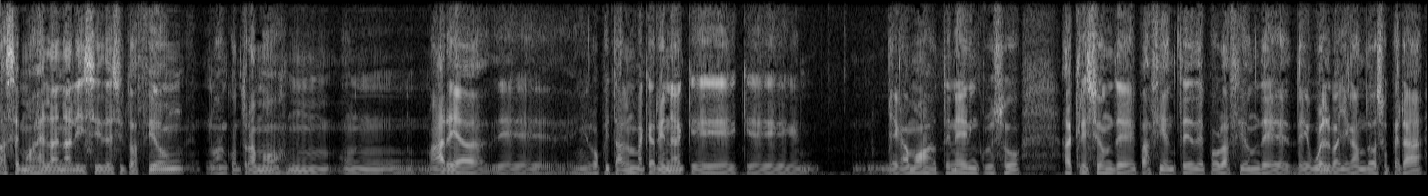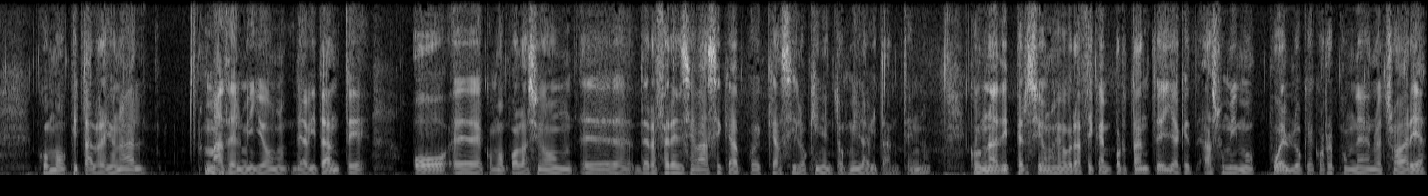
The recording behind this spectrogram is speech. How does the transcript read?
hacemos el análisis de situación, nos encontramos un, área en el Hospital Macarena que, llegamos a tener incluso adscripción de pacientes de población de Huelva, llegando a superar como hospital regional más del millón de habitantes o eh, como población eh, de referencia básica, pues casi los 500.000 habitantes. Con una dispersión geográfica importante, ya que asumimos pueblos que corresponden a nuestro área,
